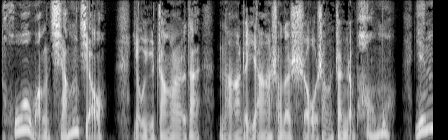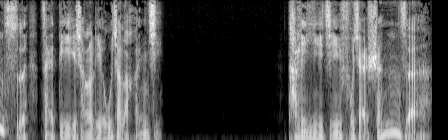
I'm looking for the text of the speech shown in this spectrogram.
拖往墙角。由于张二蛋拿着牙刷的手上沾着泡沫，因此在地上留下了痕迹。他立即俯下身子，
